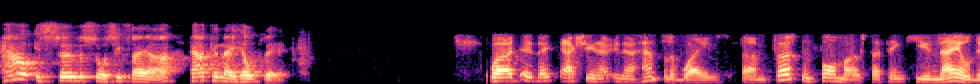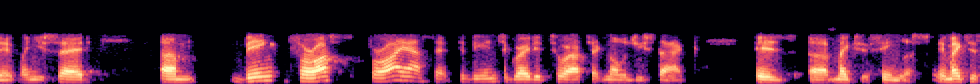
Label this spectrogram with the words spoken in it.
how is ServiceSource, if they are, how can they help there? Well, they, actually, in a, in a, handful of ways. Um, first and foremost, I think you nailed it when you said um, being for us for iAsset to be integrated to our technology stack is uh, makes it seamless. It makes it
